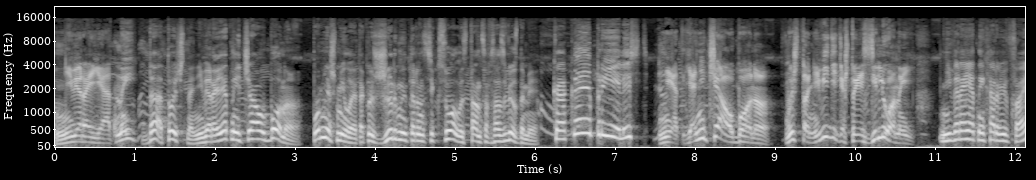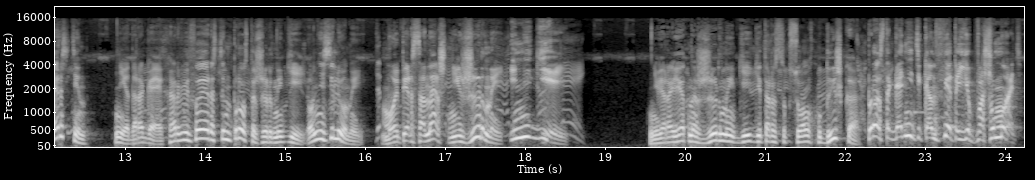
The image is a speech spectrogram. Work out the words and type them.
Невероятный? Да, точно, невероятный Чао Боно. Помнишь, милая, такой жирный транссексуал из танцев со звездами? Какая прелесть! Нет, я не Чао Боно. Вы что, не видите, что я зеленый? Невероятный Харви Фаерстин? Не, дорогая, Харви Фаерстин просто жирный гей, он не зеленый. Мой персонаж не жирный и не гей. Невероятно жирный гей-гетеросексуал-худышка? Просто гоните конфеты, ёб вашу мать!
